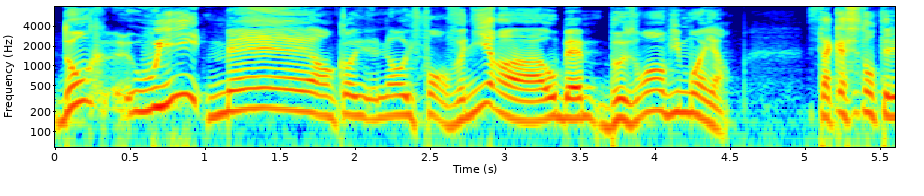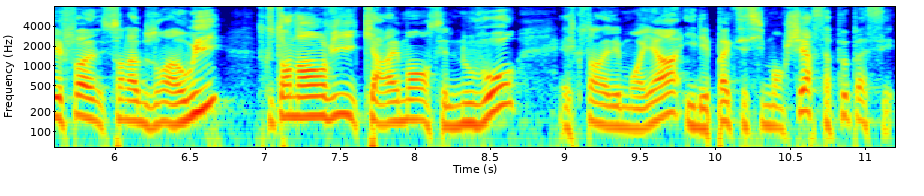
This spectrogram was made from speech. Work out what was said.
Donc oui, mais encore là, il faut en revenir au même besoin, envie, moyen. Si t'as cassé ton téléphone, si t'en as besoin, oui. Est-ce que t'en as envie, carrément, c'est le nouveau. Est-ce que t'en as les moyens? Il n'est pas excessivement cher, ça peut passer.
